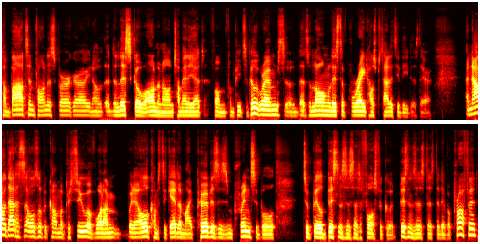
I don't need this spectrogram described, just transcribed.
Tom Barton for you know, the, the, list go on and on. Tom Elliott from, from Pizza Pilgrims. Uh, there's a long list of great hospitality leaders there. And now that has also become a pursuit of what I'm, when it all comes together, my purpose is in principle to build businesses as a force for good, businesses that deliver profit,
